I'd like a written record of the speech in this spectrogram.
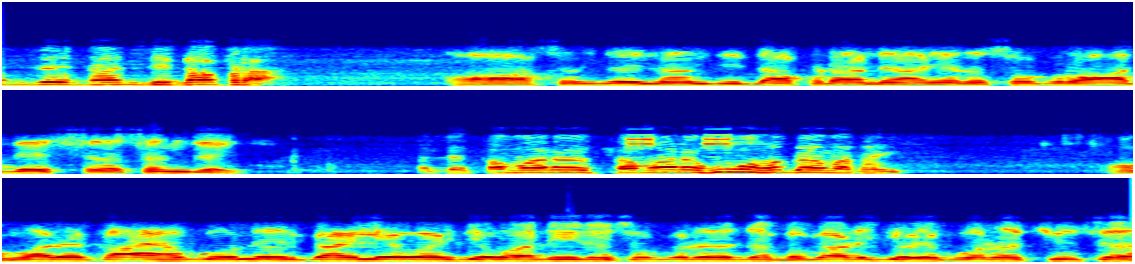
સંજય નાનજી દાફડા. હા સંજય નાનજી દાફડા ને એનો છોકરો આદેશ સંજય. એટલે તમારે તમારે શું હગામાં થઈ અમારે કાંઈ હગો નહીં કાંઈ લેવાય દેવાની ને છોકરાને ભગાડી ગયો એક વર્ષ થયું છે.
